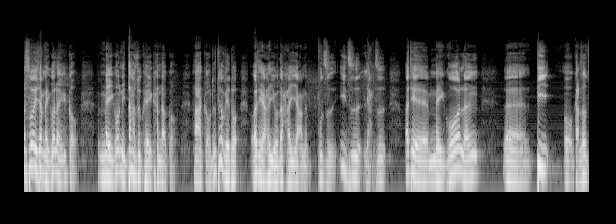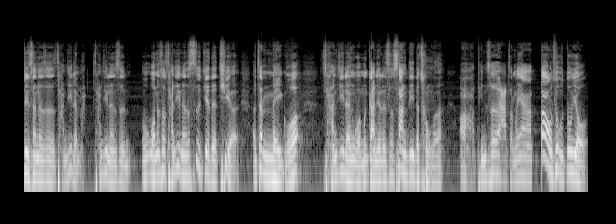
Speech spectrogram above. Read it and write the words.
那说一下美国人与狗，美国你到处可以看到狗啊，狗都特别多，而且还有的还养了不止一只两只，而且美国人，呃，第一我感受最深的是残疾人嘛，残疾人是我我们说残疾人是世界的弃儿，而在美国，残疾人我们感觉的是上帝的宠儿啊，停车啊怎么样，到处都有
